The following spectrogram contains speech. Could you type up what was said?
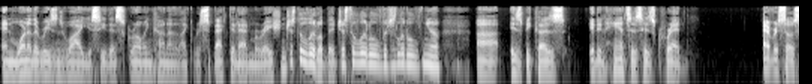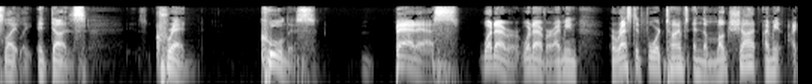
And one of the reasons why you see this growing kind of like respect and admiration, just a little bit, just a little, just a little, you know, uh, is because it enhances his cred ever so slightly. It does. Cred, coolness, badass, whatever, whatever. I mean, arrested four times and the mugshot. I mean, I,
